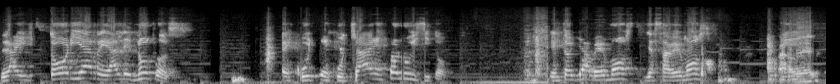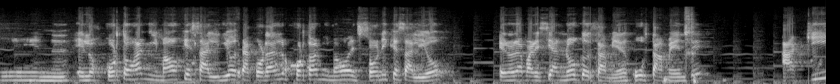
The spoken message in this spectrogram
la historia real de Knuckles. Escu- escucha esto, Luisito. Esto ya vemos, ya sabemos A ver. en, en los cortos animados que salió, ¿te acordás de los cortos animados de Sonic que salió? En donde aparecía Knuckles también, justamente. Aquí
